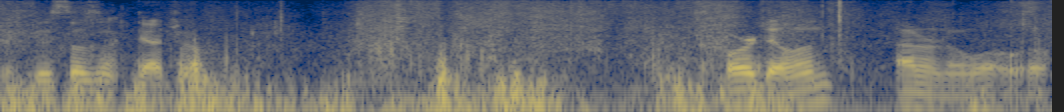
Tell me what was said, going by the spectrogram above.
If this doesn't catch him, or Dillan, I don't know what will.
